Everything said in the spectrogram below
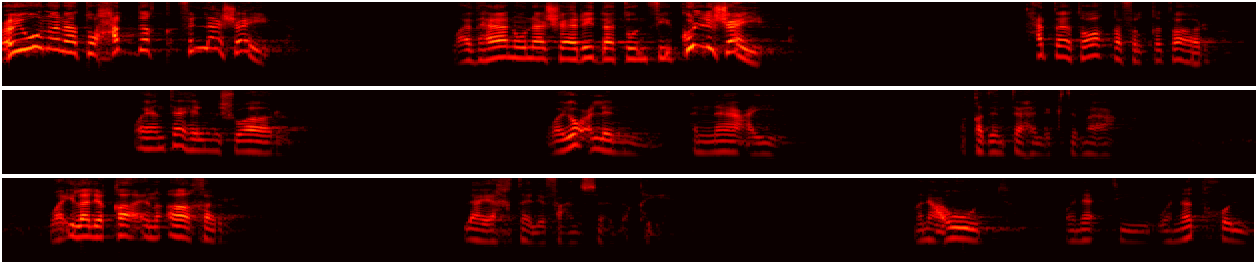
عيوننا تحدق في اللا شيء. وأذهاننا شاردة في كل شيء. حتى يتوقف القطار وينتهي المشوار. ويعلن الناعي لقد انتهى الاجتماع. وإلى لقاء آخر لا يختلف عن سابقه ونعود ونأتي وندخل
